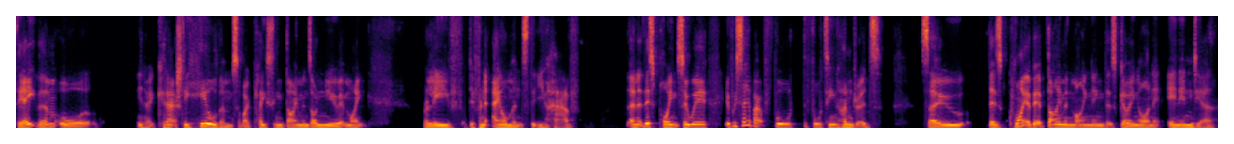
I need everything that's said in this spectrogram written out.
they ate them, or you know, it could actually heal them. So by placing diamonds on you, it might relieve different ailments that you have and at this point, so we're if we say about four the 1400s, so there's quite a bit of diamond mining that's going on in India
